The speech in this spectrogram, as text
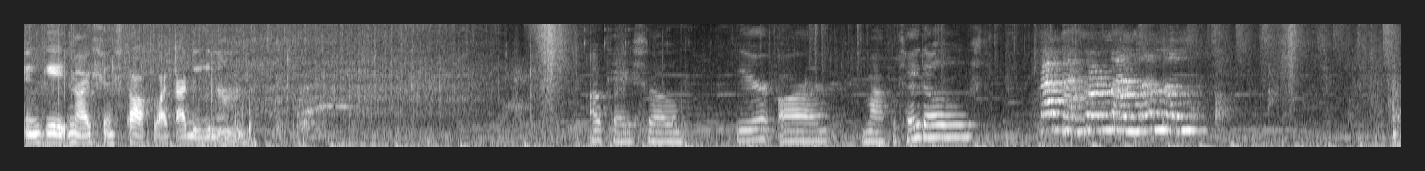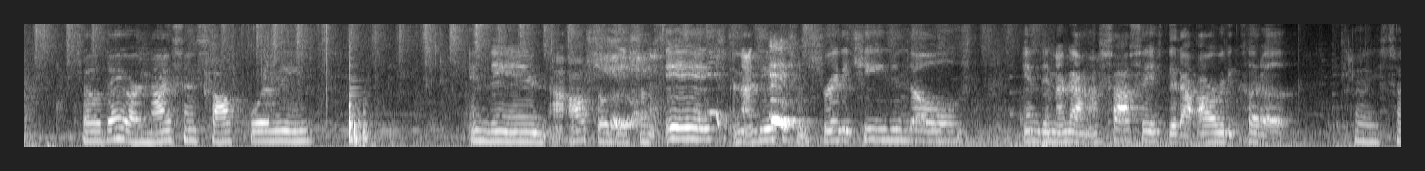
and get nice and soft like I need them. Okay, so here are my potatoes. So they are nice and soft for me. And then I also did some eggs and I did put some shredded cheese in those. And then I got my sausage that I already cut up. Okay, so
